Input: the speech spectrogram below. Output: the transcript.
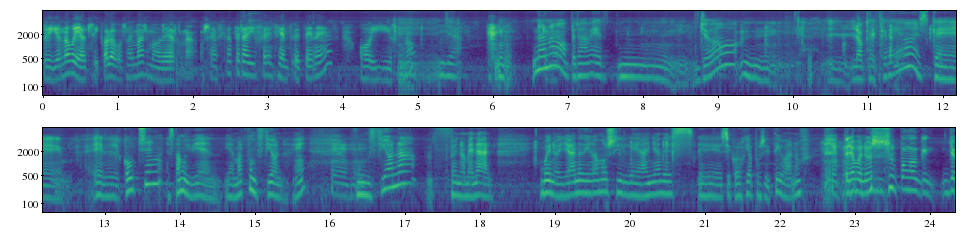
pero yo no voy al psicólogo, soy más moderna. O sea, fíjate la diferencia entre tener o ir, ¿no? Eh, ya. No, no, pero a ver, mm, yo mm, lo que creo es que el coaching está muy bien y además funciona, ¿eh? Funciona fenomenal. Bueno, ya no digamos si le añades eh, psicología positiva, ¿no? Pero bueno, eso supongo que yo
